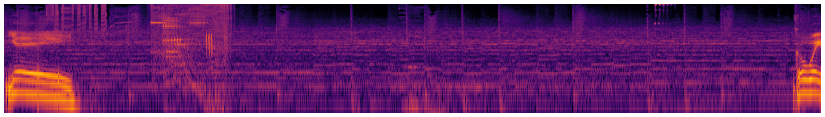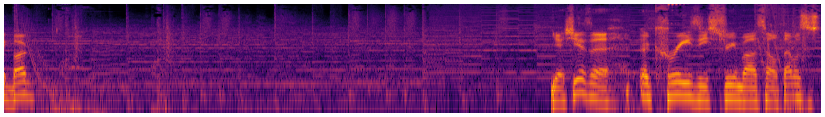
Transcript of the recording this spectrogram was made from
Yay! Go away, bug. Yeah, she has a, a crazy stream boss health. That was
